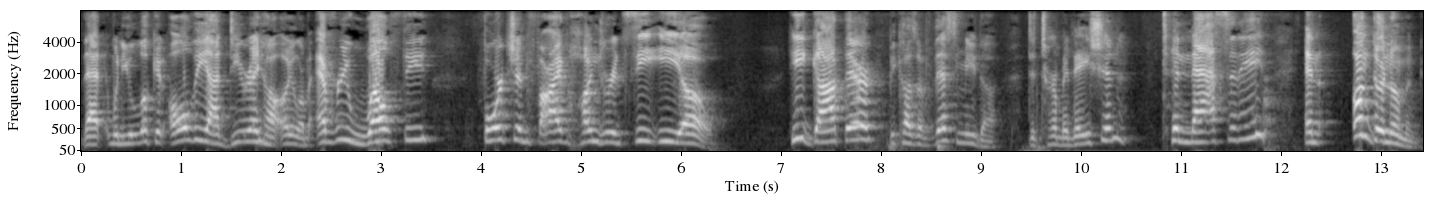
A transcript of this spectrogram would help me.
that when you look at all the Adirei Ha'olam, every wealthy Fortune 500 CEO, he got there because of this midah, determination, tenacity, and undernumming.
